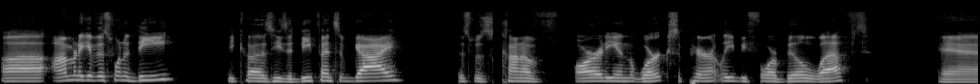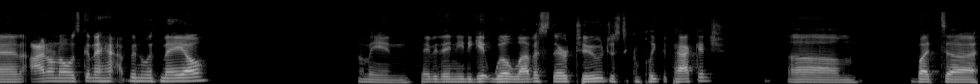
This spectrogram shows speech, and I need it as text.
Uh, I'm gonna give this one a D because he's a defensive guy. This was kind of already in the works apparently before Bill left, and I don't know what's gonna happen with Mayo. I mean, maybe they need to get Will Levis there too, just to complete the package. Um, but uh,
